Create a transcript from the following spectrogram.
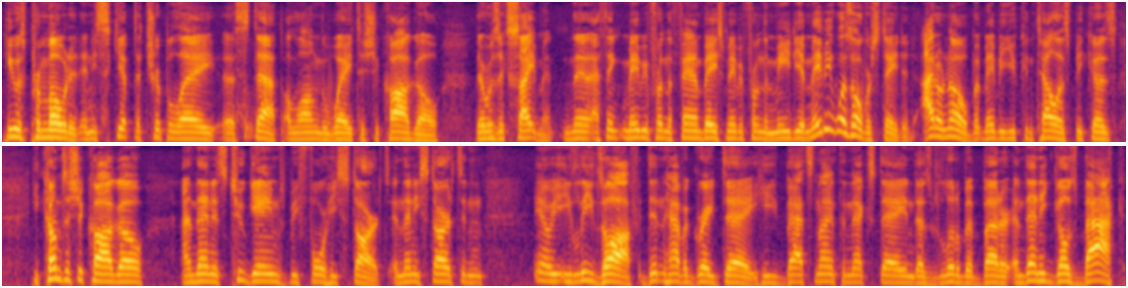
he was promoted and he skipped a AAA uh, step along the way to Chicago, there was excitement. And then I think maybe from the fan base, maybe from the media, maybe it was overstated. I don't know, but maybe you can tell us because he comes to Chicago and then it's two games before he starts. And then he starts and you know, he leads off, didn't have a great day. He bats ninth the next day and does a little bit better. And then he goes back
